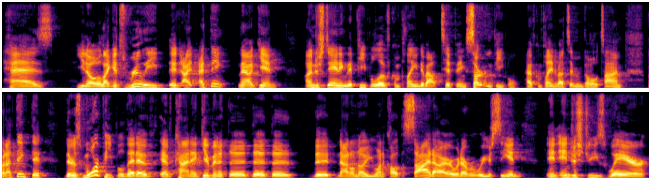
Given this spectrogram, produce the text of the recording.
has, you know, like it's really. It, I, I think now again, understanding that people have complained about tipping, certain people have complained about tipping the whole time, but I think that there's more people that have have kind of given it the the the the I don't know you want to call it the side eye or whatever, where you're seeing in industries where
